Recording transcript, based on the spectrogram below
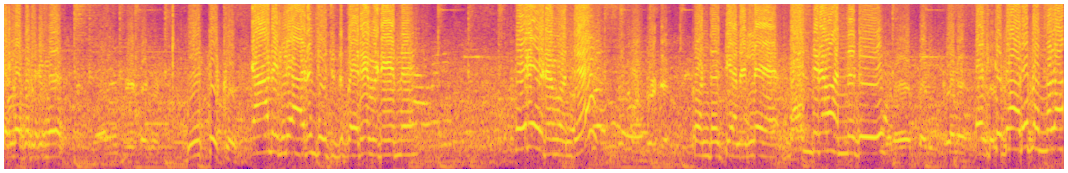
എവിടെ പഠിക്കുന്നത്? ബിടെക് ഞാനില്ല ആരും ചോദിച്ചത് പേര് എവിടെയെന്ന് കൊണ്ട്? കൊണ്ടോട്ടിയാണ് അല്ലേ എന്തിനാ വന്നത്? പഠിച്ചത് ആരെ? നിങ്ങളാ?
